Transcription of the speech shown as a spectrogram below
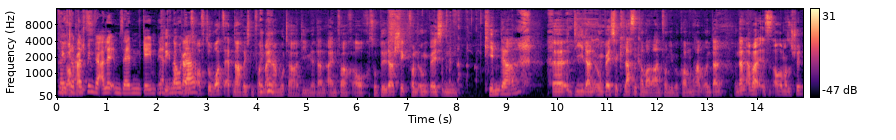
Ich Krieg auch glaube, da spielen wir alle im selben Game. Krieg genau auch ganz da. oft so WhatsApp-Nachrichten von meiner Mutter, die mir dann einfach auch so Bilder schickt von irgendwelchen Kindern, äh, die dann irgendwelche Klassenkameraden von mir bekommen haben. Und dann, und dann aber ist es auch immer so schön,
